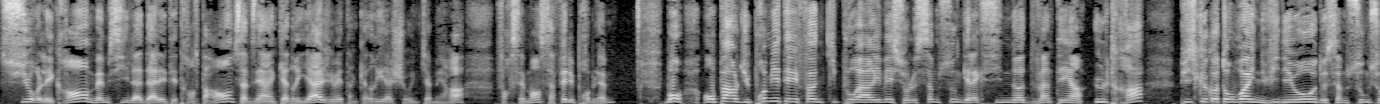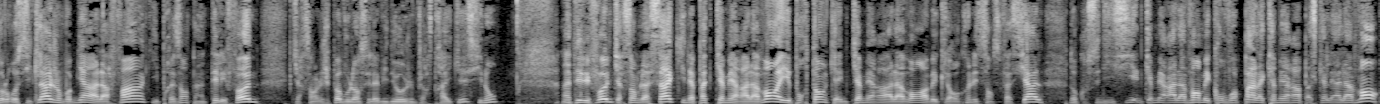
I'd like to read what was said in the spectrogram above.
sur l'écran, même si la dalle était transparente, ça faisait un quadrillage et mettre un quadrillage sur une caméra, forcément, ça fait des problèmes. Bon, on parle du premier téléphone qui pourrait arriver sur le Samsung Galaxy Note 21 Ultra, puisque quand on voit une vidéo de Samsung sur le recyclage, on voit bien à la fin qu'il présente un téléphone qui ressemble, je vais pas vous lancer la vidéo, je vais me faire striker sinon, un téléphone qui ressemble à ça, qui n'a pas de caméra à l'avant et pourtant qui a une caméra à l'avant avec la reconnaissance faciale. Donc on se dit ici il y a une caméra à l'avant mais qu'on voit pas la caméra parce qu'elle est à l'avant,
